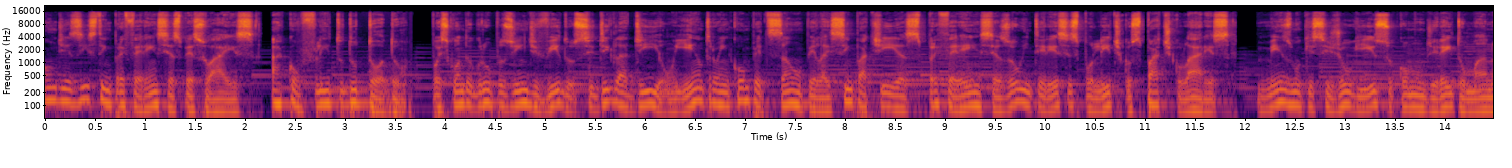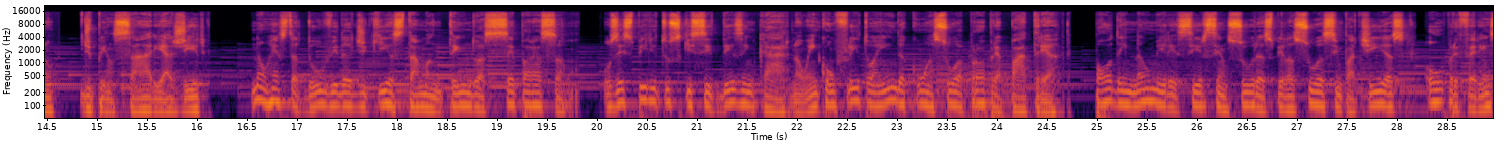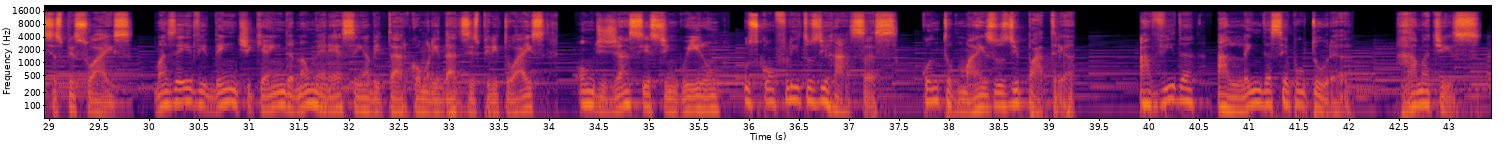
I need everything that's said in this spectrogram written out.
Onde existem preferências pessoais, há conflito do todo, pois quando grupos de indivíduos se digladiam e entram em competição pelas simpatias, preferências ou interesses políticos particulares, mesmo que se julgue isso como um direito humano de pensar e agir, não resta dúvida de que está mantendo a separação. Os espíritos que se desencarnam em conflito ainda com a sua própria pátria podem não merecer censuras pelas suas simpatias ou preferências pessoais, mas é evidente que ainda não merecem habitar comunidades espirituais onde já se extinguiram os conflitos de raças, quanto mais os de pátria. A vida além da sepultura. Ramatiz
